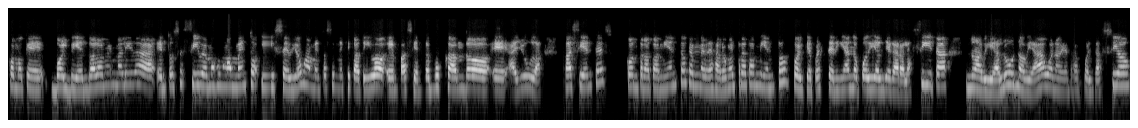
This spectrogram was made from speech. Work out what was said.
como que volviendo a la normalidad, entonces sí vemos un aumento y se vio un aumento significativo en pacientes buscando eh, ayuda. Pacientes con tratamiento que me dejaron el tratamiento porque pues tenían, no podían llegar a la cita, no había luz, no había agua, no había transportación,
